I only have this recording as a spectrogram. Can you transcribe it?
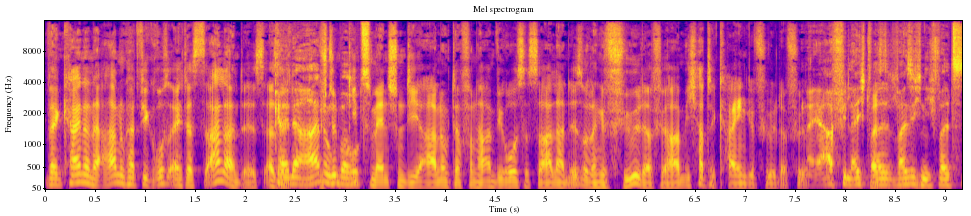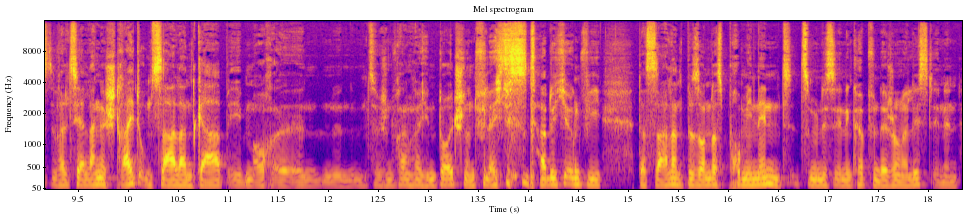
Wenn keiner eine Ahnung hat, wie groß eigentlich das Saarland ist. Also Keine Ahnung, Bestimmt gibt es Menschen, die Ahnung davon haben, wie groß das Saarland ist oder ein Gefühl dafür haben. Ich hatte kein Gefühl dafür. Naja, vielleicht, Weiß weil, nicht. weiß ich nicht, weil es ja lange Streit ums Saarland gab, eben auch äh, zwischen Frankreich und Deutschland. Vielleicht ist es dadurch irgendwie das Saarland besonders prominent, zumindest in den Köpfen der JournalistInnen.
